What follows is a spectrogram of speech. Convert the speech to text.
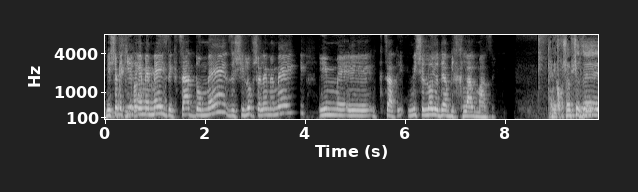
מי שמכיר MMA זה קצת דומה, זה שילוב של MMA עם אה, קצת, מי שלא יודע בכלל מה זה. אני חושב שזה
